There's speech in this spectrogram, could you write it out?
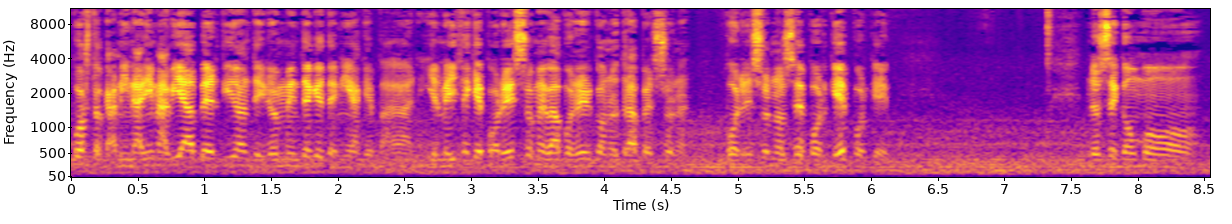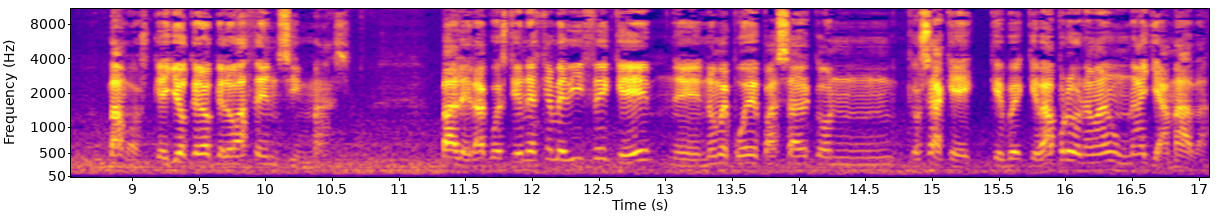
puesto que a mí nadie me había advertido anteriormente que tenía que pagar. Y él me dice que por eso me va a poner con otra persona. Por eso no sé por qué, porque no sé cómo... Vamos, que yo creo que lo hacen sin más. Vale, la cuestión es que me dice que eh, no me puede pasar con... O sea, que, que, que va a programar una llamada.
